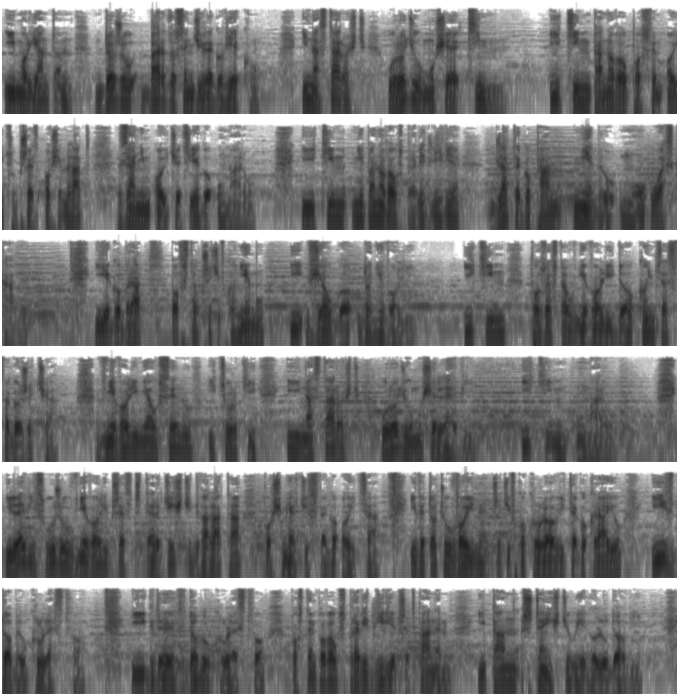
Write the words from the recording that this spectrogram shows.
I Morianton dożył bardzo sędziwego wieku i na starość urodził mu się Kim. I Kim panował po swym ojcu przez osiem lat, zanim ojciec jego umarł. I Kim nie panował sprawiedliwie, dlatego Pan nie był mu łaskawy. I jego brat powstał przeciwko niemu i wziął go do niewoli. I Kim pozostał w niewoli do końca swego życia – w niewoli miał synów i córki i na starość urodził mu się Lewi. I kim umarł. I Lewi służył w niewoli przez 42 lata po śmierci swego ojca i wytoczył wojnę przeciwko królowi tego kraju i zdobył królestwo. I gdy zdobył królestwo, postępował sprawiedliwie przed Panem i Pan szczęścił jego ludowi.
